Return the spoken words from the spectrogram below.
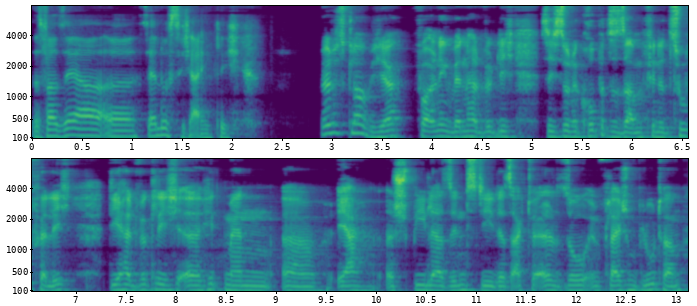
Das war sehr, äh, sehr lustig eigentlich. Ja, das glaube ich, ja. Vor allen Dingen, wenn halt wirklich sich so eine Gruppe zusammenfindet, zufällig, die halt wirklich äh, Hitman-Spieler äh, ja, sind, die das aktuell so im Fleisch und Blut haben.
